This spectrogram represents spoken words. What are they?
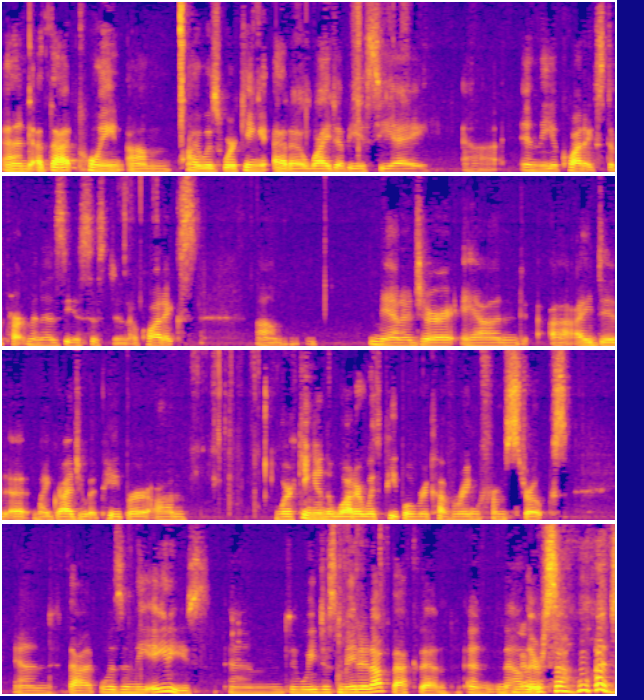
And at that point, um, I was working at a YWCA uh, in the aquatics department as the assistant aquatics um, manager, and uh, I did a, my graduate paper on working in the water with people recovering from strokes. And that was in the 80s. And we just made it up back then. And now yeah. there's so much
